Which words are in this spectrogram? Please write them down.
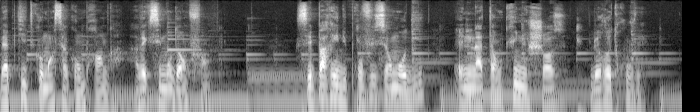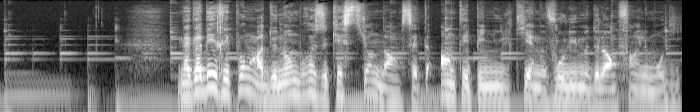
La petite commence à comprendre avec ses mots d'enfant. Séparée du professeur maudit, elle n'attend qu'une chose, le retrouver. Nagabe répond à de nombreuses questions dans cet antépénultième volume de L'Enfant et le Maudit.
